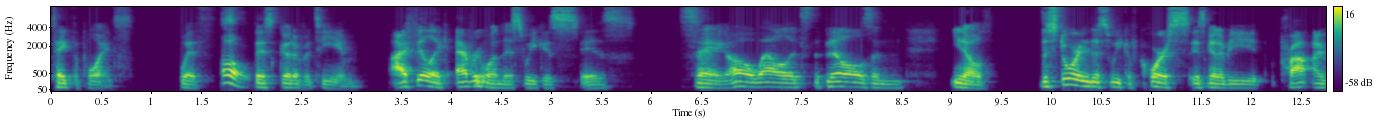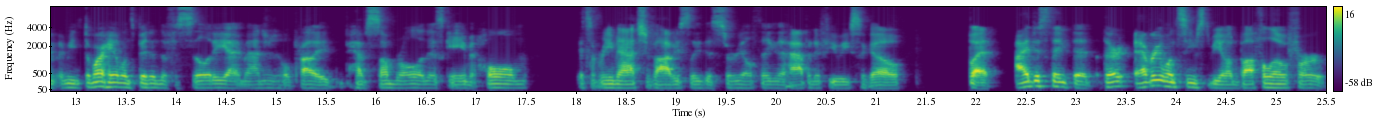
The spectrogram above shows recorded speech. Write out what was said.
take the points with oh this good of a team? I feel like everyone this week is is saying, "Oh, well, it's the Bills," and you know, the story this week, of course, is going to be. Pro- I, I mean, Damar Hamlin's been in the facility. I imagine he'll probably have some role in this game at home. It's a rematch of obviously this surreal thing that happened a few weeks ago. But I just think that there, everyone seems to be on Buffalo for,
